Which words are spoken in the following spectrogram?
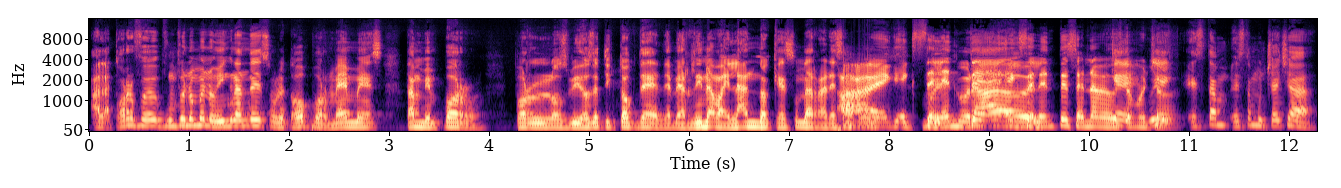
a la torre fue, fue un fenómeno bien grande, sobre todo por memes, también por, por los videos de TikTok de, de Berlina bailando, que es una rareza. muy- Ay, excelente, muy excelente escena, me que, gustó mucho. esta, esta muchacha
